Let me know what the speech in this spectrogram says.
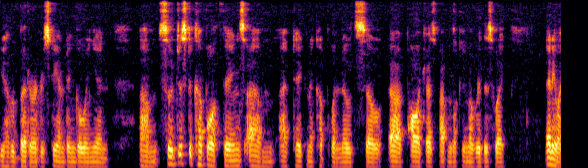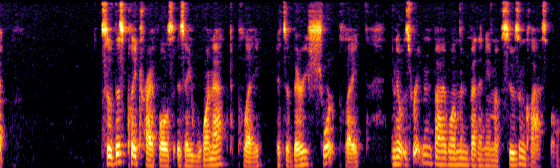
you have a better understanding going in. Um, so, just a couple of things. Um, I've taken a couple of notes, so I apologize if I'm looking over this way. Anyway, so this play Trifles is a one act play. It's a very short play, and it was written by a woman by the name of Susan Glaspell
